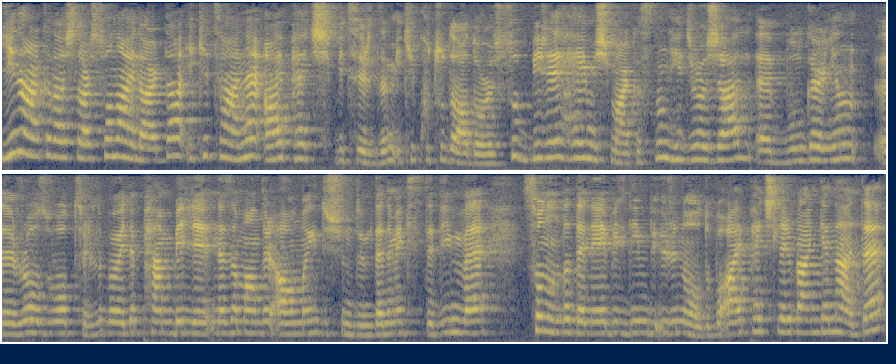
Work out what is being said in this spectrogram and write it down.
Yine arkadaşlar son aylarda iki tane eye patch bitirdim. iki kutu daha doğrusu. Biri Heymiş markasının Hydrogel e, Bulgarian e, Rose Water'lı böyle pembeli ne zamandır almayı düşündüğüm, denemek istediğim ve sonunda deneyebildiğim bir ürün oldu. Bu eye patch'leri ben genelde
